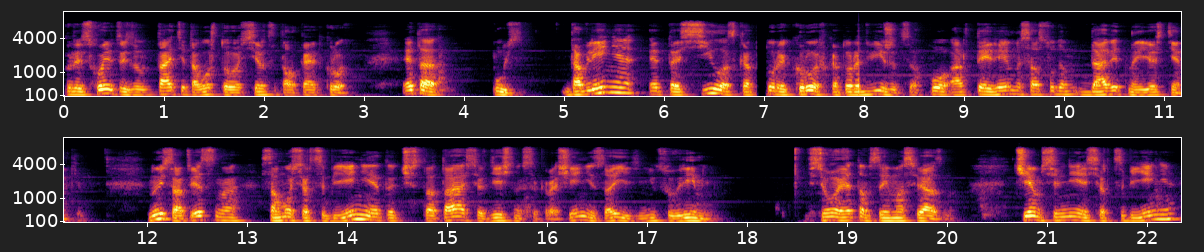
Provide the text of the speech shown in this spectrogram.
происходит в результате того, что сердце толкает кровь. Это пульс. Давление – это сила, с которой кровь, которая движется по артериям и сосудам, давит на ее стенки. Ну и, соответственно, само сердцебиение – это частота сердечных сокращений за единицу времени. Все это взаимосвязано. Чем сильнее сердцебиение,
